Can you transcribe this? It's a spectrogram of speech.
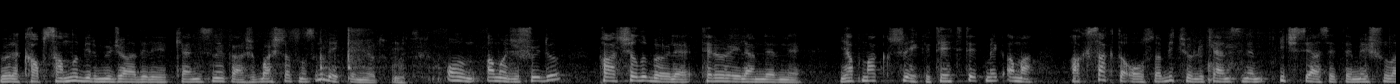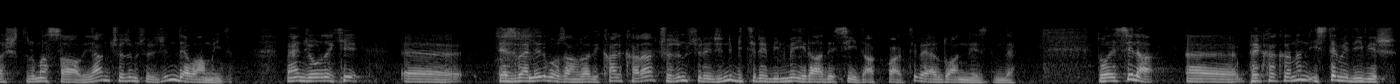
böyle kapsamlı bir mücadeleyi kendisine karşı başlatmasını beklemiyordu. Onun amacı şuydu, parçalı böyle terör eylemlerini yapmak, sürekli tehdit etmek ama aksak da olsa bir türlü kendisine iç siyasette meşrulaştırma sağlayan çözüm sürecinin devamıydı. Bence oradaki e, ezberleri bozan radikal karar çözüm sürecini bitirebilme iradesiydi AK Parti ve Erdoğan nezdinde. Dolayısıyla e, PKK'nın istemediği bir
